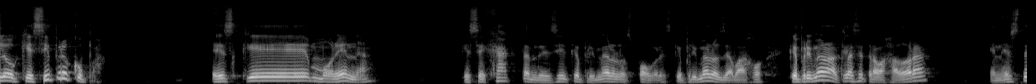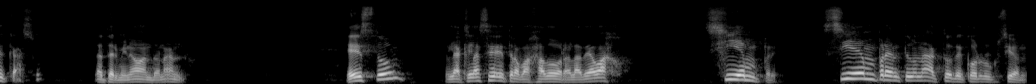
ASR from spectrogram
lo que sí preocupa es que Morena, que se jactan de decir que primero los pobres, que primero los de abajo, que primero la clase trabajadora, en este caso, la terminó abandonando. Esto, la clase trabajadora, la de abajo, siempre, siempre ante un acto de corrupción,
